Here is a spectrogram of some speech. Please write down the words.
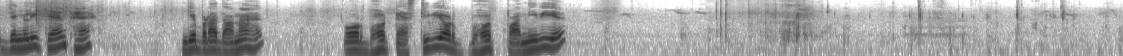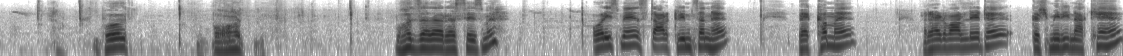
जंगली कैंथ है। ये बड़ा दाना है और बहुत टेस्टी भी है और बहुत पानी भी है। बहुत बहुत बहुत ज़्यादा रस है इसमें। और इसमें स्टार क्रिम्सन है, पैखम है, रेड वार्लेट है, कश्मीरी नाखे हैं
